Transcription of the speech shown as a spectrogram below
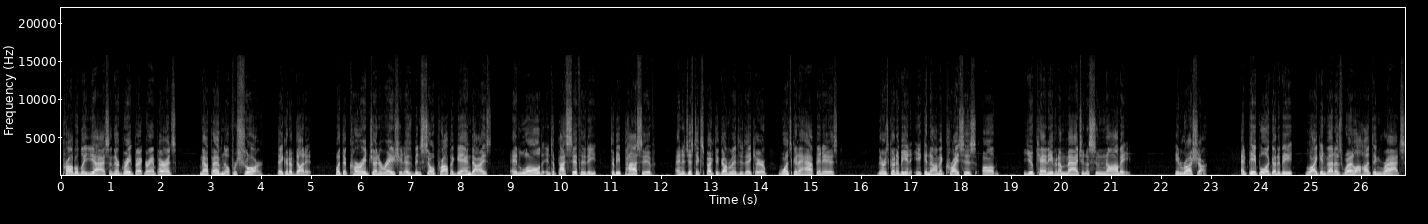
probably yes. And their great grandparents, napevno, for sure, they could have done it. But the current generation has been so propagandized and lulled into passivity to be passive and to just expect the government to take care of. What's going to happen is there's going to be an economic crisis of you can't even imagine a tsunami in Russia, and people are going to be like in Venezuela hunting rats.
